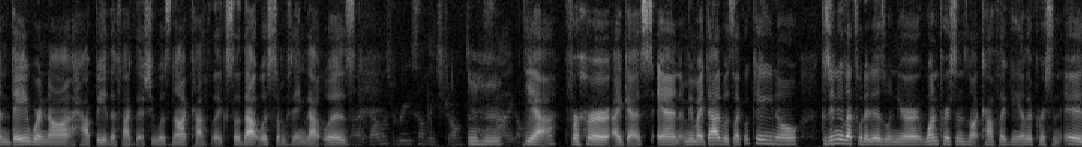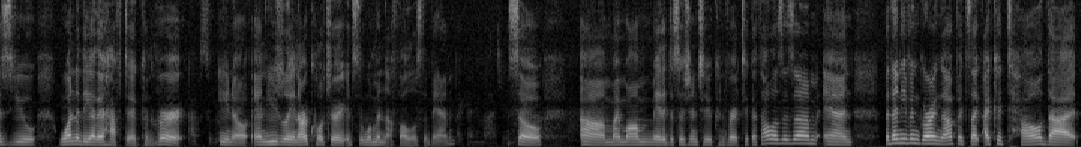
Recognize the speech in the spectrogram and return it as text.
and they were not happy the fact that she was not Catholic. So that was something that was. Right, that was really something strong to hmm decide on. Yeah, for her, I guess. And I mean, my dad was like, okay, you know, because you knew that's what it is when you're one person's not Catholic and the other person is, you one or the other have to convert, Absolutely. you know. And usually in our culture, it's the woman that follows the man. I can imagine. So, um, my mom made a decision to convert to Catholicism, and but then even growing up, it's like I could tell that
